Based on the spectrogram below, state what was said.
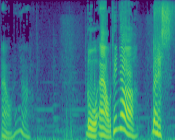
Ảo thế nhở Đồ ảo thế nhở Des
